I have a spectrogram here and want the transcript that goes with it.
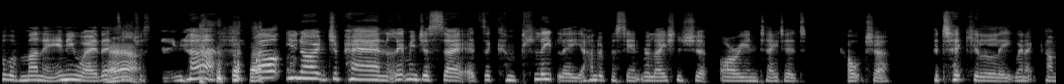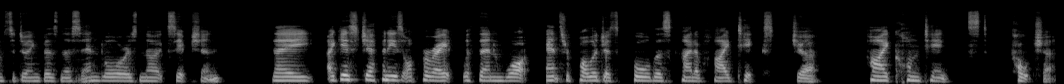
full of money. Anyway, that's yeah. interesting. Huh? well, you know, Japan, let me just say, it's a completely 100% relationship orientated culture, particularly when it comes to doing business, and law is no exception. They, I guess, Japanese operate within what anthropologists call this kind of high texture, high context culture.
